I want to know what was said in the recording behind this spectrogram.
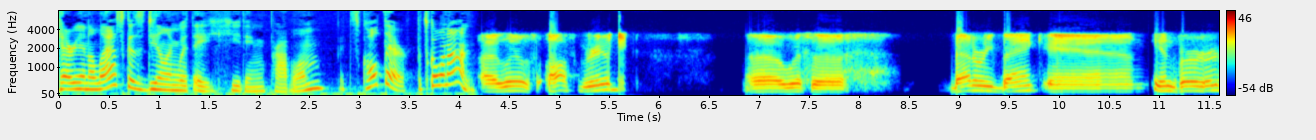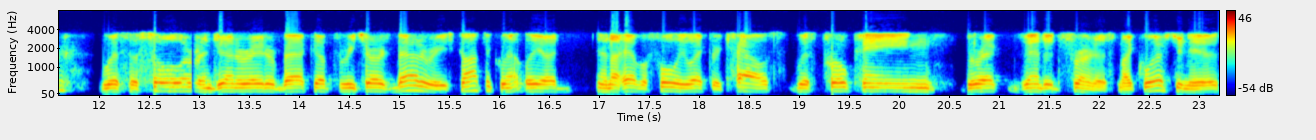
Carrie in Alaska is dealing with a heating problem. It's cold there. What's going on? I live off grid uh, with a battery bank and inverter with a solar and generator backup to recharge batteries. Consequently, I and I have a fully electric house with propane direct vented furnace. My question is,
